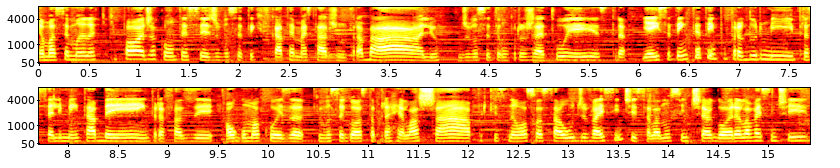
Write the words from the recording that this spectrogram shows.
É uma semana que pode acontecer de você ter que ficar até mais tarde no trabalho, de você ter um projeto extra. E aí você tem que ter tempo para dormir, para se alimentar bem, para fazer alguma coisa que você gosta para relaxar, porque senão a sua saúde vai sentir. Se ela não sentir agora, ela vai sentir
